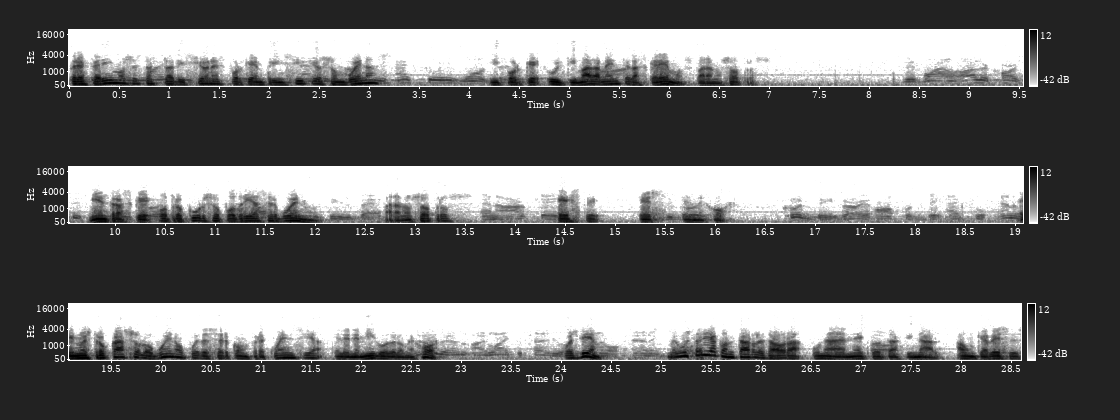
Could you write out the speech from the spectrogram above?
preferimos estas tradiciones porque en principio son buenas y porque últimamente las queremos para nosotros. Mientras que otro curso podría ser bueno, para nosotros este es el mejor. En nuestro caso, lo bueno puede ser con frecuencia el enemigo de lo mejor. Pues bien, me gustaría contarles ahora una anécdota final, aunque a veces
